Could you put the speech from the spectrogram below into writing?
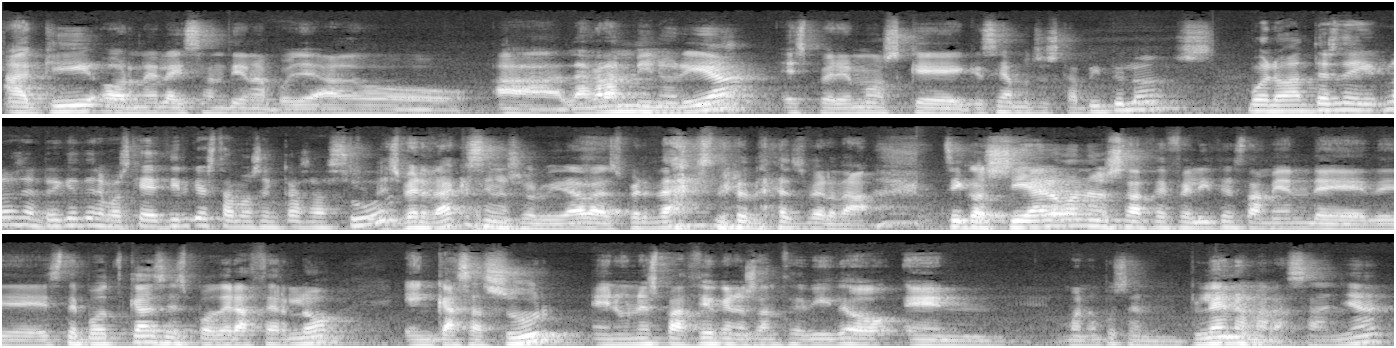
Aquí Ornella y Santi han apoyado a la gran minoría. Esperemos que, que sean muchos capítulos. Bueno, antes de irnos, Enrique, tenemos que decir que estamos en Casa Sur. Es verdad que se nos olvidaba, es verdad, es verdad, es verdad. Chicos, si algo nos hace felices también de, de este podcast es poder hacerlo en Casa Sur, en un espacio que nos han cedido en, bueno, pues en plena Malasaña.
